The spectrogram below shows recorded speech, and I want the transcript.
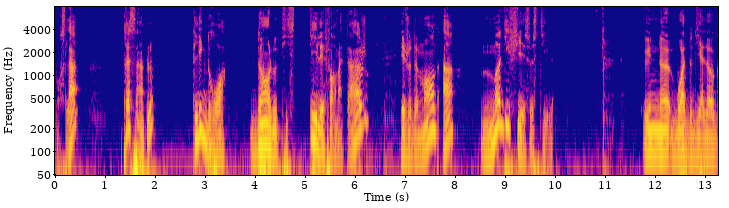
Pour cela, très simple, clic droit dans l'outil Style et formatage et je demande à modifier ce style. Une boîte de dialogue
